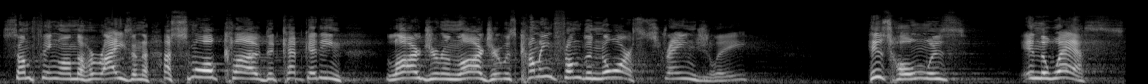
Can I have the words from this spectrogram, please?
something on the horizon, a, a small cloud that kept getting larger and larger. It was coming from the north, strangely. His home was in the west.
